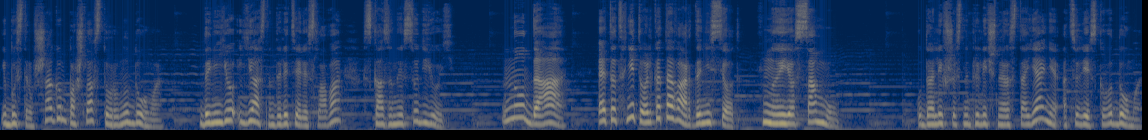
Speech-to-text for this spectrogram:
и быстрым шагом пошла в сторону дома. До нее ясно долетели слова, сказанные судьей. «Ну да, этот не только товар донесет, но ее саму. Удалившись на приличное расстояние от судейского дома,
